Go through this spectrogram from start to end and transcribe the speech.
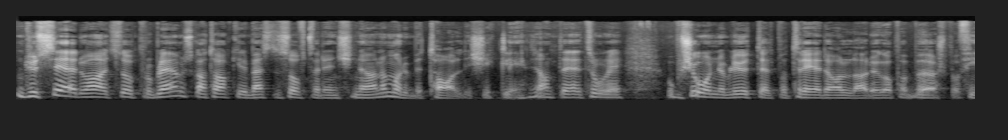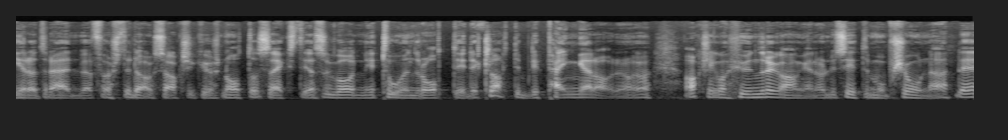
Du ser du har et stort problem, skal ha tak i de beste softwareingeniørene, må du betale de skikkelig. Jeg tror Opsjonene blir utdelt på 3 dollar, du går på børs på 34, første dags aksjekursen 68, og så går den i 280. Det er klart det blir penger av det. Aksjen går 100 ganger når du sitter med opsjoner. Det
